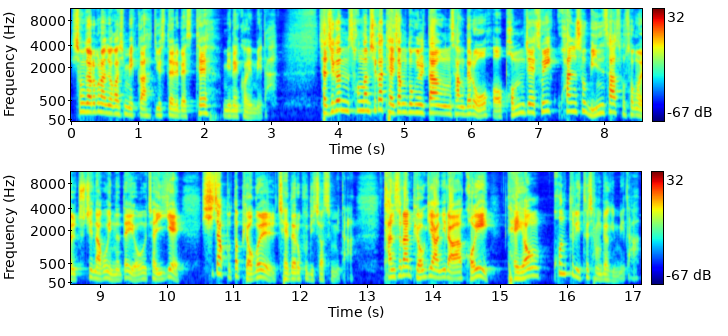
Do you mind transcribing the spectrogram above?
시청자 여러분 안녕하십니까? 뉴스데일리 베스트 미네커입니다. 자, 지금 성남시가 대장동 일당 상대로 어, 범죄 수익 환수 민사 소송을 추진하고 있는데요. 자, 이게 시작부터 벽을 제대로 부딪혔습니다. 단순한 벽이 아니라 거의 대형 콘크리트 장벽입니다.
